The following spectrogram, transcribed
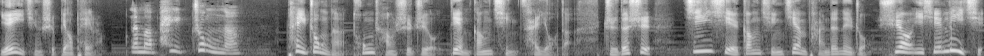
也已经是标配了。那么配重呢？配重呢，通常是只有电钢琴才有的，指的是。机械钢琴键盘的那种需要一些力气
